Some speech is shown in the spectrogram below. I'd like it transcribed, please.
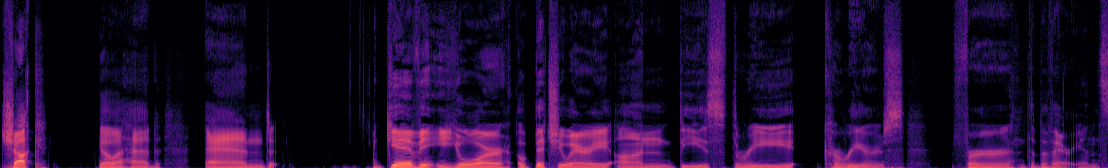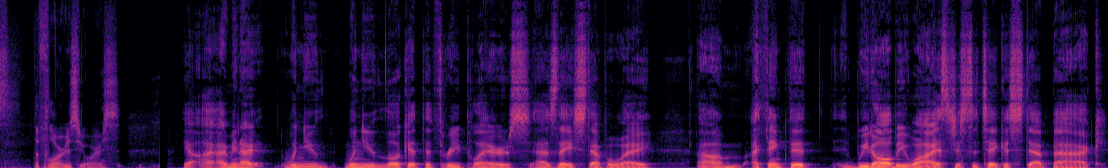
Chuck, go ahead and give your obituary on these three careers for the Bavarians. The floor is yours. Yeah, I, I, mean, I when you when you look at the three players as they step away, um, I think that we'd all be wise just to take a step back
